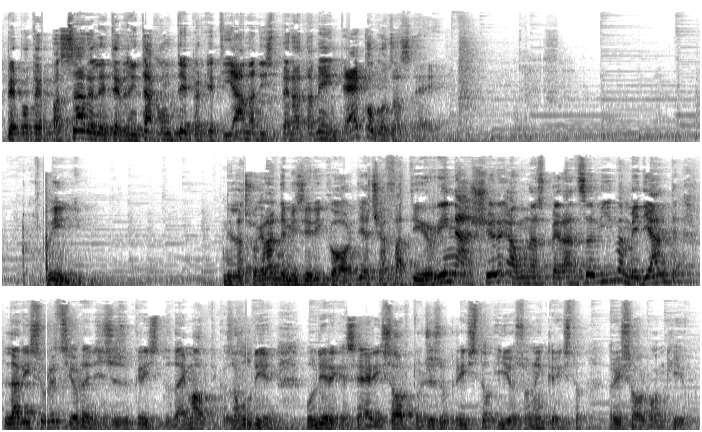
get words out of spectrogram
per poter passare l'eternità con te perché ti ama disperatamente. Ecco cosa sei. Quindi nella sua grande misericordia, ci ha fatti rinascere a una speranza viva mediante la risurrezione di Gesù Cristo dai morti. Cosa vuol dire? Vuol dire che se è risorto Gesù Cristo, io sono in Cristo, risorgo anch'io.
